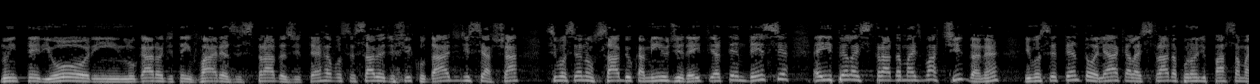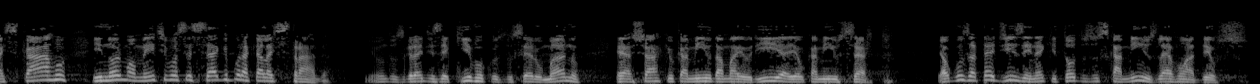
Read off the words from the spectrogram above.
no interior, em lugar onde tem várias estradas de terra, você sabe a dificuldade de se achar se você não sabe o caminho direito. E a tendência é ir pela estrada mais batida, né? E você tenta olhar aquela estrada por onde passa mais carro e normalmente você segue por aquela estrada. E um dos grandes equívocos do ser humano é achar que o caminho da maioria é o caminho certo. E alguns até dizem né, que todos os caminhos levam a Deus.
